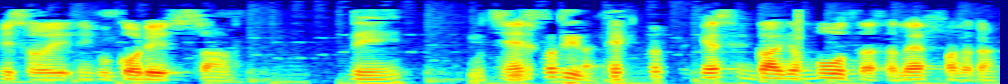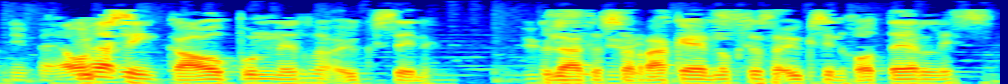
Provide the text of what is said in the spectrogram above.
missä oli niinku kodissaan. Niin. Mut siis ei kesken kaiken muuta sitä leffasadan nimeä. yksin sit... kaupungilla, yksin ylätyssä rakennuksessa, yksin hotellissa.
